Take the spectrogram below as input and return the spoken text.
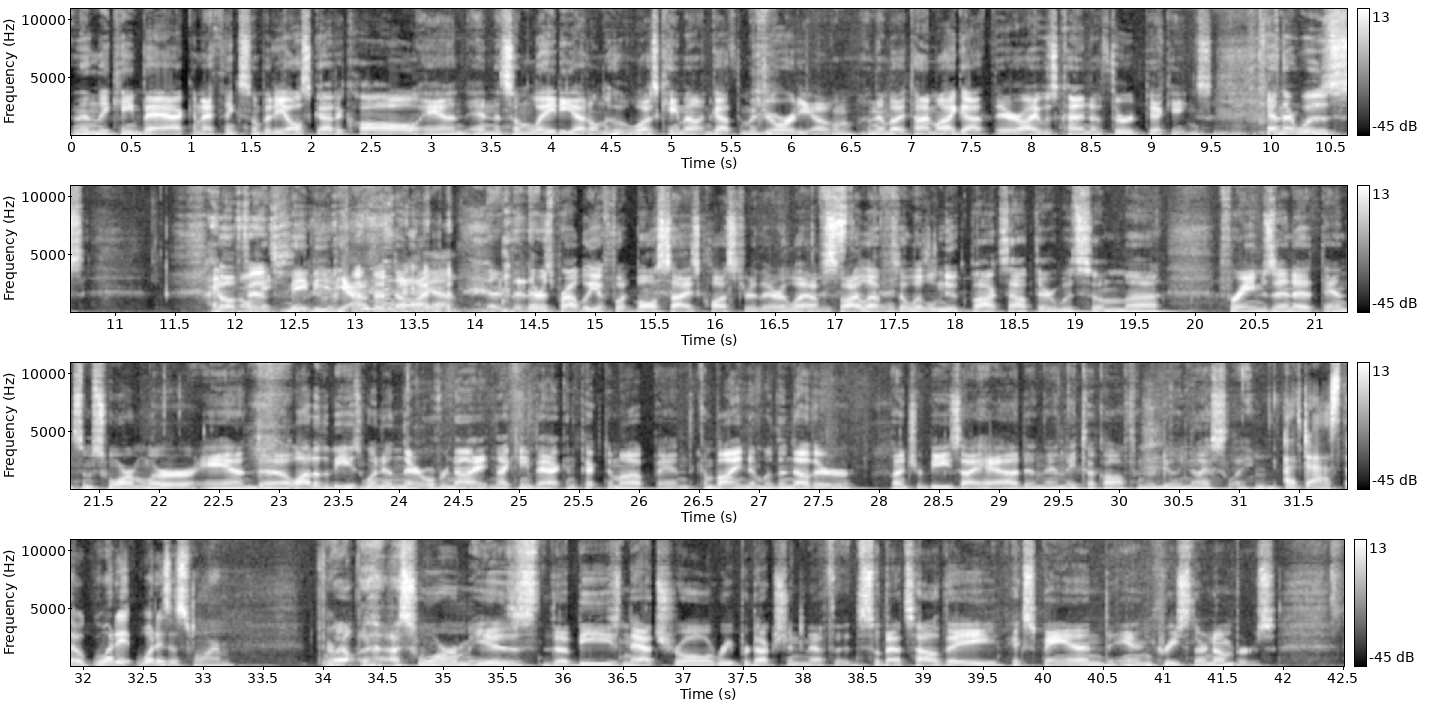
And then they came back, and I think somebody else got a call, and, and some lady, I don't know who it was, came out and got the majority of them. And then by the time I got there, I was kind of third pickings. Mm-hmm. And there was. I no offense. Know, maybe, yeah. No, yeah. there, there's probably a football-sized cluster there left. So I left good. a little nuc box out there with some uh, frames in it and some swarm lure, and uh, a lot of the bees went in there overnight. And I came back and picked them up and combined them with another bunch of bees I had, and then they took off and they're doing nicely. Mm-hmm. I have to ask though, what it, what is a swarm? Well, a swarm is the bee's natural reproduction method. So that's how they expand and increase their numbers.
